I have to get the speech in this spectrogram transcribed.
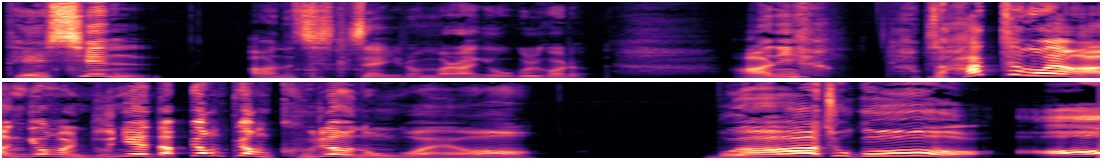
대신 아 나 진짜 이런 말하기 오글거려 아니 무슨 하트 모양 안경을 눈 위에다 뿅뿅 그려놓은 거예요 뭐야 저거 아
